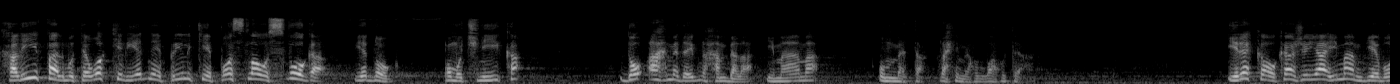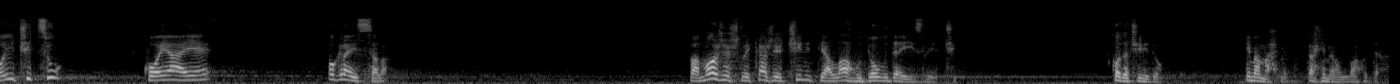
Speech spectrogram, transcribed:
halifa al-Mutawakil jedne prilike poslao svoga jednog pomoćnika do Ahmeda ibn Hanbala, imama ummeta, rahimehullahu ta'ala. I rekao, kaže, ja imam djevojčicu koja je ograjsala. Pa možeš li, kaže, činiti Allahu dovu da je izliječi? Ko da čini dovu? Imam Ahmed, rahimehullahu ta'ala.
